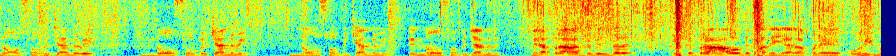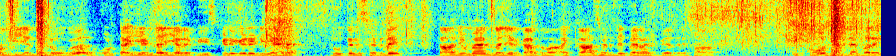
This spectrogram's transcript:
995 995 995 ਤੇ 995 ਮੇਰਾ ਭਰਾ ਦਵਿੰਦਰ, ਇੱਕ ਭਰਾ ਉਹ ਦਿਖਾ ਦੇ ਯਾਰ ਆਪਣੇ, ਉਹੀ ਮੰਗੀ ਜਾਂਦੇ ਲੋਕ। ਉਹ ਟਾਈ ਐਂਡ ਡਾਈ ਵਾਲੇ ਪੀਸ ਕਿਹੜੇ ਕਿਹੜੇ ਡਿਜ਼ਾਈਨ ਹੈ ਦੋ ਤਿੰਨ ਸਿੱਟ ਦੇ, ਤਾਂ ਜੋ ਮੈਂ ਨਜ਼ਰ ਕਰ ਦਵਾਂ। ਇੱਕ ਆਹ ਸਿੱਟ ਦੇ ਪੈਰਾਂ 'ਚ ਪਿਆ ਤੇਰੇ ਹਾਂ ਇੱਕ ਉਹ ਸਿੱਟ ਦੇ ਪਰੇ।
